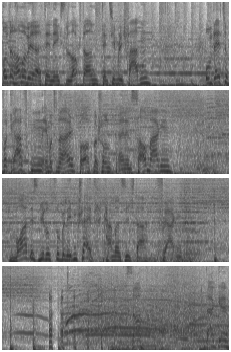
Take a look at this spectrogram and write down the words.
Und dann haben wir wieder den nächsten Lockdown, den ziemlich faden. Um das zu verkraften, emotional, braucht man schon einen Saumagen. War das Virus zu beleben gescheit? Kann man sich da fragen. so. Danke,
